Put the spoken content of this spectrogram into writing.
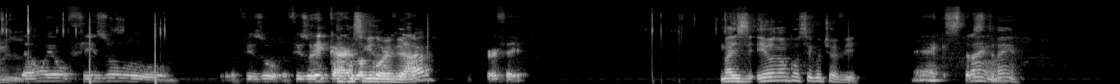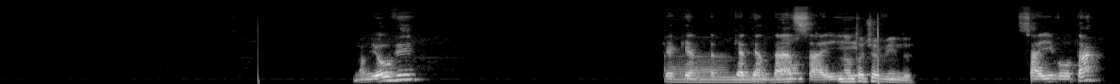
Então eu fiz o. Eu fiz o, eu fiz o Ricardo tá acordar. agora? Perfeito. Mas eu não consigo te ouvir. É, que estranho. Estranho. Não me ouve? Quer, ah, quer, quer tentar não, sair? Não estou te ouvindo. Sair e voltar?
